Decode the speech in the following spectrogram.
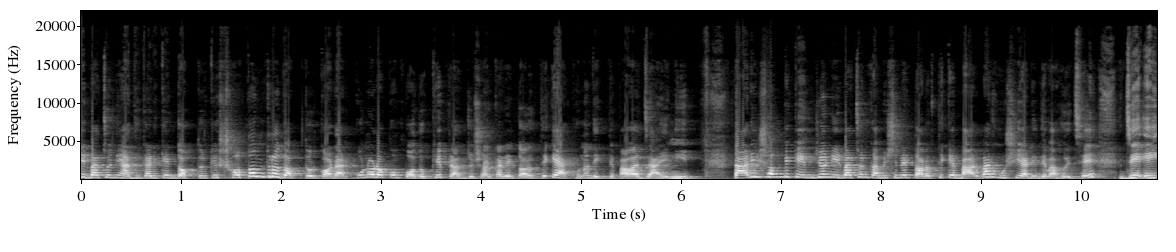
নির্বাচনী আধিকারিকের দপ্তরকে স্বতন্ত্র দপ্তর করার কোনো রকম পদক্ষেপ রাজ্য সরকারের তরফ থেকে এখনও দেখতে পাওয়া যায়নি। তারই সঙ্গে কেন্দ্রীয় নির্বাচন কমিশনের তরফ থেকে বারবার হুঁশিয়ারি দেওয়া হয়েছে যে এই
